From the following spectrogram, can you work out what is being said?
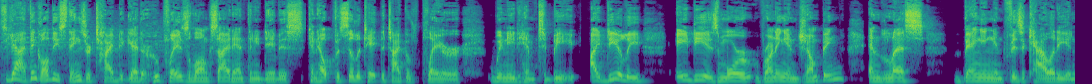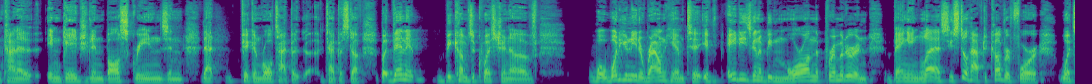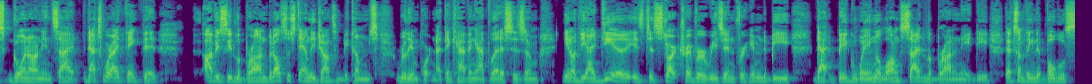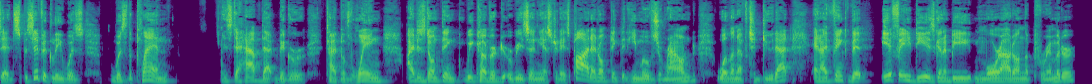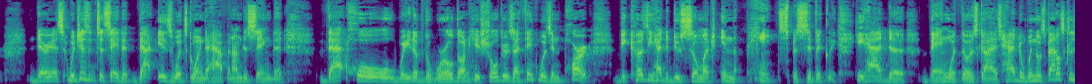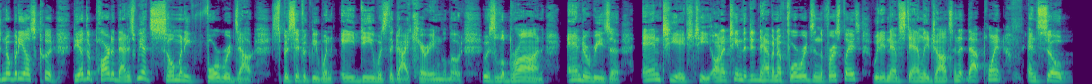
So yeah, I think all these things are tied together. Who plays alongside Anthony Davis can help facilitate the type of player we need him to be. Ideally, AD is more running and jumping and less banging and physicality and kind of engaged in ball screens and that pick and roll type of uh, type of stuff. But then it becomes a question of well, what do you need around him to, if AD is going to be more on the perimeter and banging less, you still have to cover for what's going on inside. That's where I think that obviously LeBron, but also Stanley Johnson becomes really important. I think having athleticism, you know, the idea is to start Trevor Ariza for him to be that big wing alongside LeBron and AD. That's something that Vogel said specifically was was the plan is to have that bigger type of wing. I just don't think we covered Ariza in yesterday's pod. I don't think that he moves around well enough to do that. And I think that if AD is going to be more out on the perimeter, Darius, which isn't to say that that is what's going to happen. I'm just saying that that whole weight of the world on his shoulders, I think was in part because he had to do so much in the paint specifically. He had to bang with those guys, had to win those battles because nobody else could. The other part of that is we had so many forwards out specifically when AD was the guy carrying the load. It was LeBron and Ariza and THT on a team that didn't have enough forwards in the first place. We didn't have Stanley Johnson at that point. And so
